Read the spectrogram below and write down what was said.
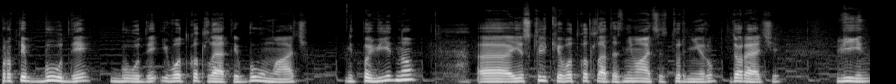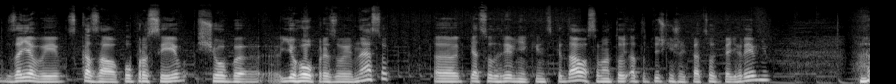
проти Буди, Буди і от котлети був матч. Відповідно, оскільки от котлета знімається з турніру, до речі, він заявив, сказав, попросив, щоб е, його призовий внесок е, 500 гривень, який він скидав, а саме а то точніше 505 гривень,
